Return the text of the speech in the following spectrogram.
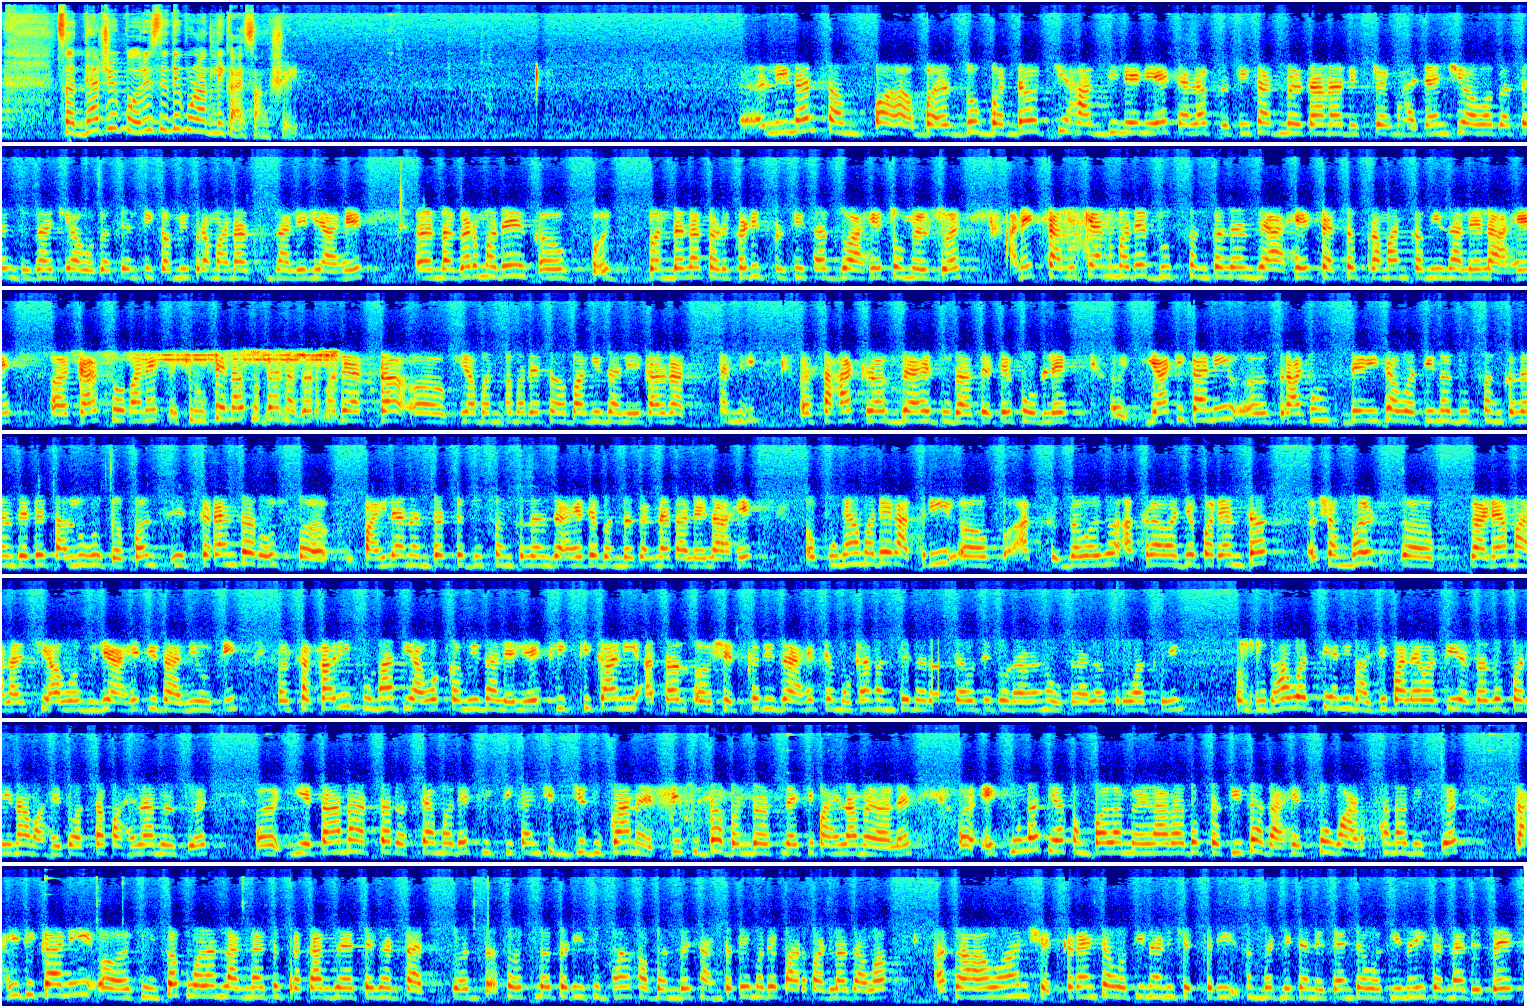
सध्याची परिस्थिती पुण्यातली काय सांगशील? लिनर संपा जो बंदची हाक दिलेली आहे त्याला प्रतिसाद मिळताना दिसतोय. भाज्यांची आवक असेल दुधाची आवक असेल ती कमी प्रमाणात झालेली आहे. नगरमध्ये बंदला कडकडीत प्रतिसाद जो आहे तो मिळतोय. अनेक तालुक्यांमध्ये दूध संकलन जे आहे त्याचं प्रमाण कमी झालेलं आहे. त्याचप्रमाणे शिवसेना सुद्धा नगरमध्ये आता या बंदमध्ये सहभागी झाली आहे. कारण त्यांनी सहा ट्रक जे आहेत दुधाचे ते फोडले. या ठिकाणी राजहंस देवीच्या वतीनं दूध संकलन जे ते चालू होतं. पण शेतकऱ्यांचा रोष प- पाहिल्यानंतर ते दूध संकलन जे आहे ते बंद करण्यात आलेलं आहे. पुण्यामध्ये रात्री जवळजवळ अकरा वाजेपर्यंत शंभर गाड्या मालाची आवक जी आहे ती झाली होती. पण सकाळी पुन्हा ती आवक कमी झालेली आहे. ठिकठिकाणी आता शेतकरी जे आहेत ते मोठ्या संख्येने रस्त्यावरती थोड्या वेळानं उतरायला सुरुवात होईल. पण दुधावरती आणि भाजीपाल्यावरती याचा जो परिणाम आहे तो आता पाहायला मिळतोय. येताना आता रस्त्यामध्ये ठिकठिकाणची जी दुकानं आहेत ती सुद्धा बंद असल्याची पाहायला मिळालंय. एकूणच या संपाला मिळणारा जो प्रतिसाद आहे तो वाढताना दिसतोय. काही ठिकाणी हिंसक वळण लागण्याचे प्रकार जे आहेत ते घडतात. पण तसं असलं तरी सुद्धा हा बंद शांततेमध्ये पार पाडला जावा असं आवाहन शेतकऱ्यांच्या वतीने आणि शेतकरी संघटनेच्या नेत्यांच्या वतीनंही करण्यात येते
